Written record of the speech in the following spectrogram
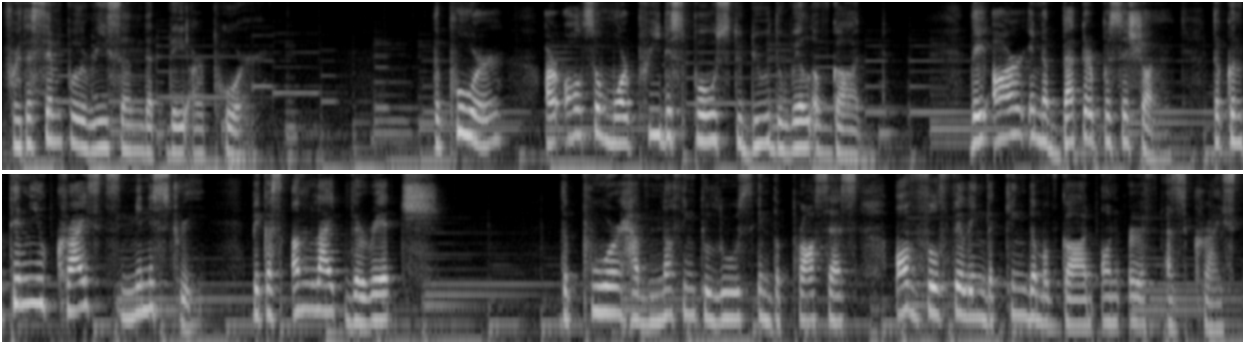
For the simple reason that they are poor. The poor are also more predisposed to do the will of God they are in a better position to continue Christ's ministry because, unlike the rich, the poor have nothing to lose in the process of fulfilling the kingdom of God on earth as Christ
